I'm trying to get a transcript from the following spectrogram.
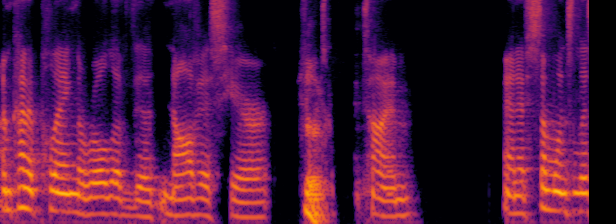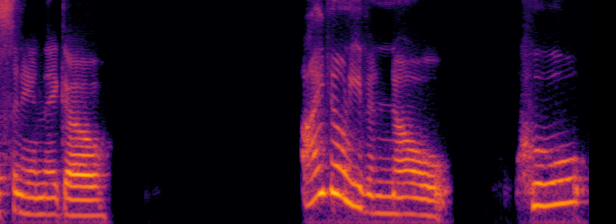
I'm kind of playing the role of the novice here. Sure. Time. And if someone's listening, they go, I don't even know who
